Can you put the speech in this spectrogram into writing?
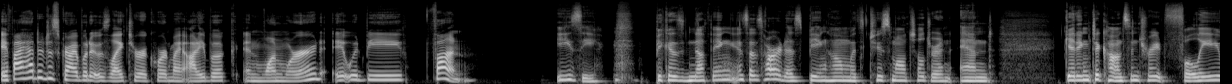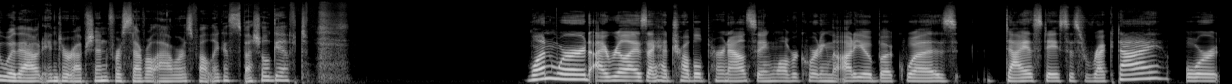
If I had to describe what it was like to record my audiobook in one word, it would be fun. Easy. because nothing is as hard as being home with two small children and getting to concentrate fully without interruption for several hours felt like a special gift. One word I realized I had trouble pronouncing while recording the audiobook was diastasis recti or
